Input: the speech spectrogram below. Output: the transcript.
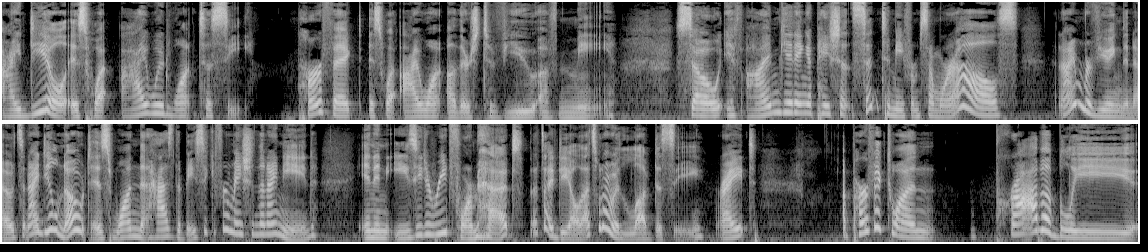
ideal is what I would want to see. Perfect is what I want others to view of me. So if I'm getting a patient sent to me from somewhere else, and I'm reviewing the notes. An ideal note is one that has the basic information that I need in an easy to read format. That's ideal. That's what I would love to see, right? A perfect one probably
